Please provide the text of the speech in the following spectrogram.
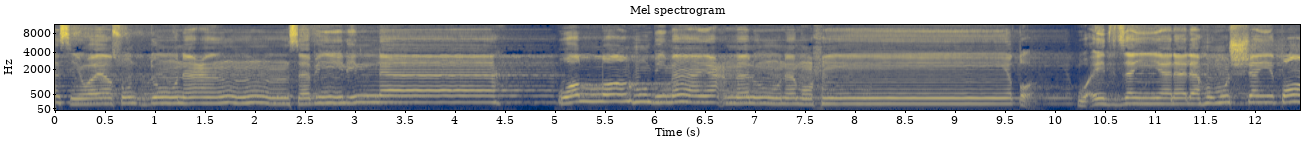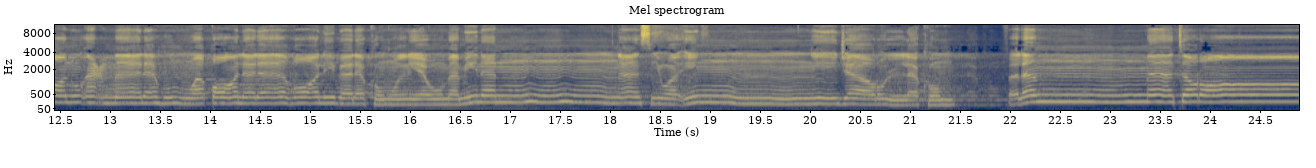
الناس ويصدون عن سبيل الله والله بما يعملون محيط. وإذ زين لهم الشيطان أعمالهم وقال لا غالب لكم اليوم من الناس وإني جار لكم. فلما تراءى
